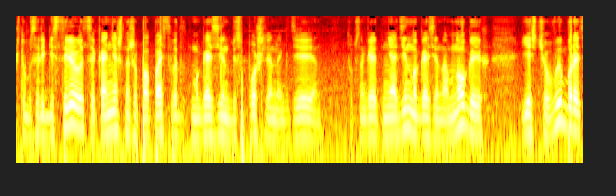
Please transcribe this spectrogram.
чтобы зарегистрироваться и, конечно же, попасть в этот магазин беспошлиный, где, собственно говоря, не один магазин, а много их. Есть что выбрать,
